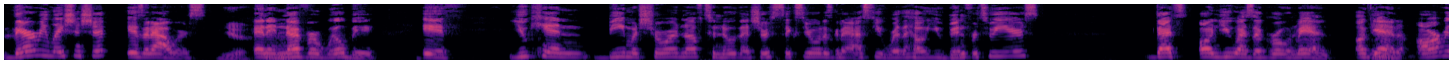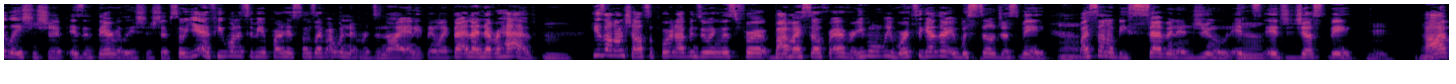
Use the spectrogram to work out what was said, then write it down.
their relationship isn't ours, Yeah. and it Mhm. never will be. If you can be mature enough to know that your six year old is going to ask you where the hell you've been for two years, that's on you as a grown man. Again, our relationship isn't their relationship. So, yeah, if he wanted to be a part of his son's life, I would never deny anything like that. And I never have. Mm. He's not on child support. I've been doing this for by myself forever. Even when we were together, it was still just me. Mm. My son will be seven in June. It's Yeah. it's just me. Mm. I'm,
